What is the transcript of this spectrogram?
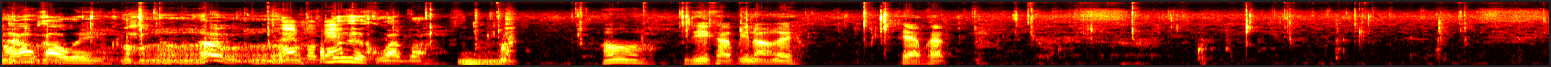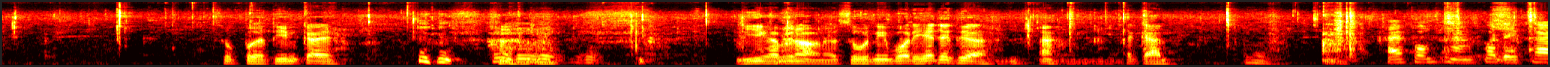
เอาของเก่าไปขายมาเขาแบไม่บคือขวดบ่อ๋อดีครับพี่น้องเอ้ยแซ่บครับ ซุปเปอร์ตีนไก่ ดีครับพี่น้องนะสูตรนี้บ่ได้เฮ็ดจักเทื่ออะจัดการขายของห่างก็ได้ค่า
